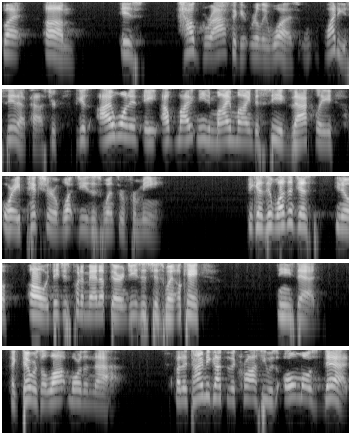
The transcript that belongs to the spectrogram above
but, um, is how graphic it really was. Why do you say that, Pastor? Because I wanted a, I might need my mind to see exactly or a picture of what Jesus went through for me. Because it wasn't just, you know, oh, they just put a man up there and Jesus just went, okay, he's dead. Like there was a lot more than that. By the time he got to the cross, he was almost dead.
